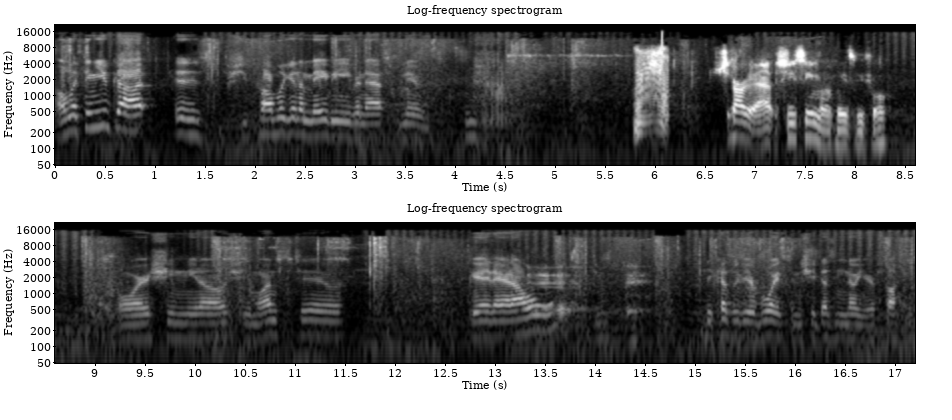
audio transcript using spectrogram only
Only thing you've got is she's probably gonna maybe even ask nudes. She already out. She's seen my face before. Or she, you know, she wants to get it out because of your voice, and she doesn't know you're a fucking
